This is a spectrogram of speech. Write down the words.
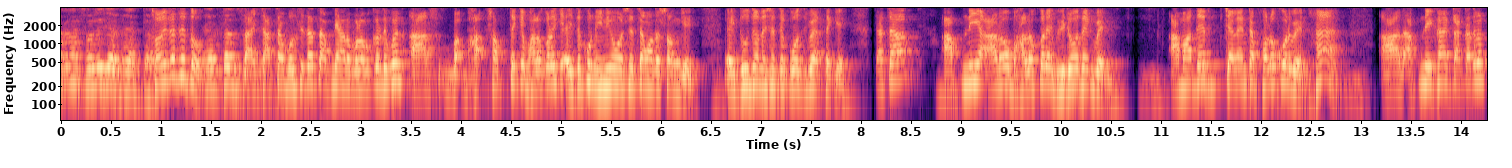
এখানে সলিড আছে একটা। সলিড আছে তো? একদম তাই চাচা বলছে যাতে আপনি আরও ভালো করে দেখবেন। আর সব থেকে ভালো করে এই দেখুন ইনিও এসেছে আমাদের সঙ্গে। এই দুজন এসেছে কোচবিহার থেকে। চাচা আপনি আরও ভালো করে ভিডিও দেখবেন। আমাদের চ্যানেলটা ফলো করবেন হ্যাঁ? আর আপনি এখানে টাকা দেবেন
